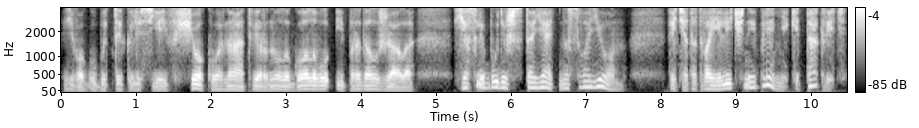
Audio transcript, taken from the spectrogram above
Его губы тыкались ей в щеку, она отвернула голову и продолжала. «Если будешь стоять на своем, ведь это твои личные пленники, так ведь?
